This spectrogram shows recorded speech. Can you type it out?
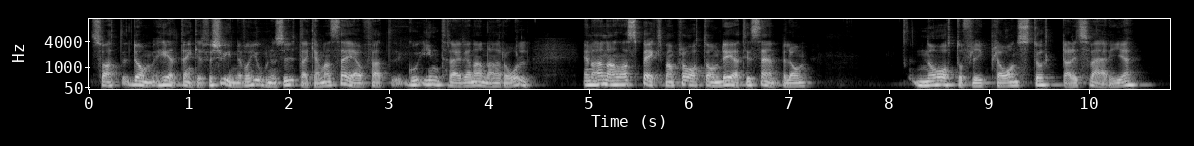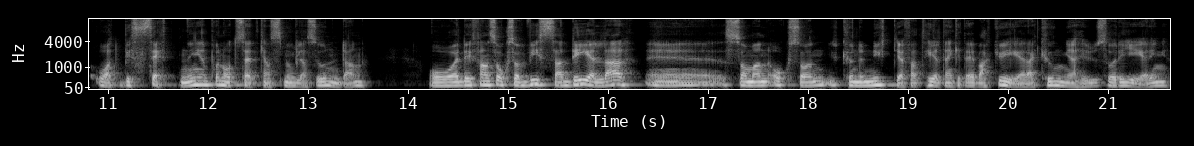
Så att de helt enkelt försvinner från jordens yta kan man säga för att gå inträda i en annan roll. En annan aspekt man pratar om det är till exempel om NATO-flygplan störtar i Sverige och att besättningen på något sätt kan smugglas undan. Och det fanns också vissa delar eh, som man också kunde nyttja för att helt enkelt evakuera kungahus och regering.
